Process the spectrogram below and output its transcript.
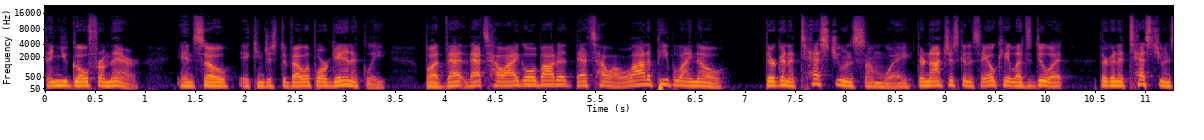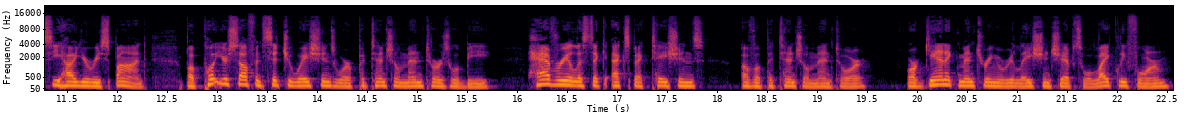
Then you go from there. And so it can just develop organically. But that that's how I go about it. That's how a lot of people I know, they're going to test you in some way. They're not just going to say, "Okay, let's do it." They're going to test you and see how you respond. But put yourself in situations where potential mentors will be. Have realistic expectations of a potential mentor. Organic mentoring relationships will likely form.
